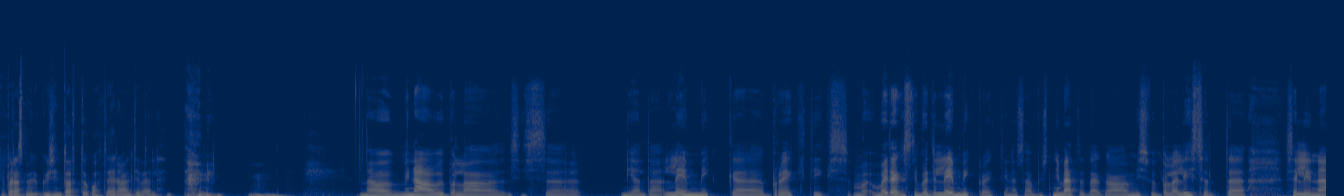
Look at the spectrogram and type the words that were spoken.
ja pärast ma küsin Tartu kohta eraldi veel mm. -hmm. no mina võib-olla siis äh, nii-öelda lemmikprojektiks, ma ei tea, kas niimoodi lemmikprojektina saab just nimetada, aga mis võib-olla lihtsalt äh, selline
